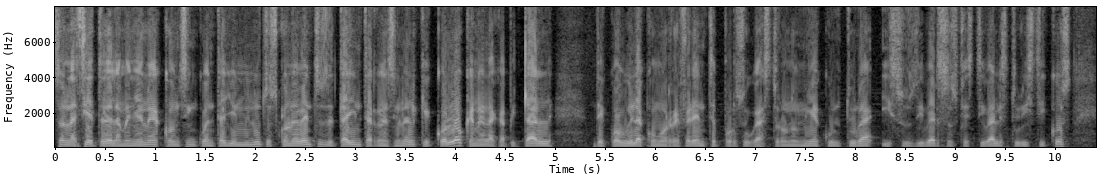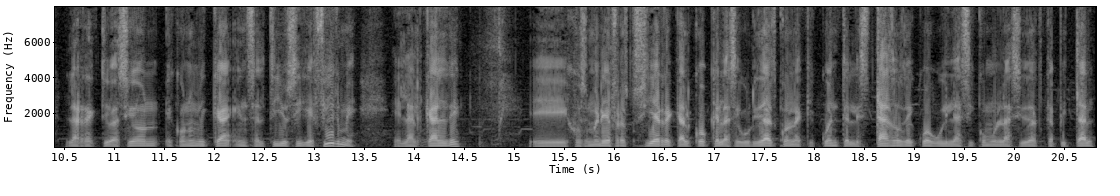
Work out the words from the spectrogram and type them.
Son las 7 de la mañana con 51 minutos con eventos de talla internacional que colocan a la capital de Coahuila como referente por su gastronomía, cultura y sus diversos festivales turísticos. La reactivación económica en Saltillo sigue firme. El alcalde Eh, José María Frastusía recalcó que la seguridad con la que cuenta el estado de Coahuila, así como la ciudad capital,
